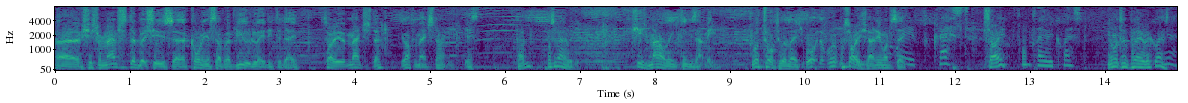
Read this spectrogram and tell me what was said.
uh, she's from Manchester, but she's uh, calling herself a Bude lady today. Sorry, uh, Manchester. You are from Manchester, aren't you? Yes. Pardon? What's the matter with you? She's mouthing things at me. We'll talk to her later. What, what, sorry, Sharon, you want to say? Play request. Sorry? Phone play request. You want to play a request? Yeah.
